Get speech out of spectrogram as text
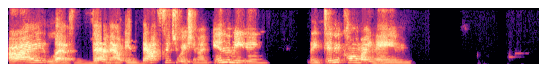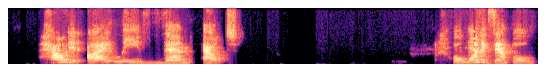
I left them out. In that situation, I'm in the meeting, they didn't call my name. how did I leave them out? Well, one example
